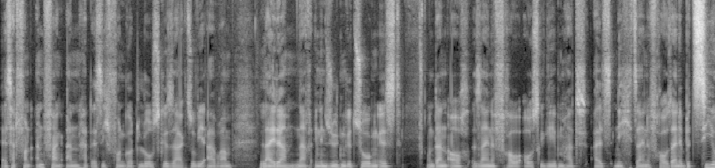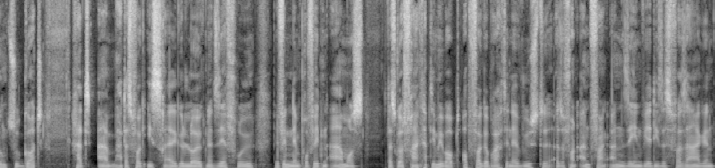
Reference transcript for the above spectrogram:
Es hat von Anfang an, hat es sich von Gott losgesagt, so wie Abraham leider nach in den Süden gezogen ist und dann auch seine Frau ausgegeben hat als nicht seine Frau. Seine Beziehung zu Gott hat, hat das Volk Israel geleugnet, sehr früh. Wir finden den Propheten Amos, dass Gott fragt, habt ihr mir überhaupt Opfer gebracht in der Wüste? Also von Anfang an sehen wir dieses Versagen,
